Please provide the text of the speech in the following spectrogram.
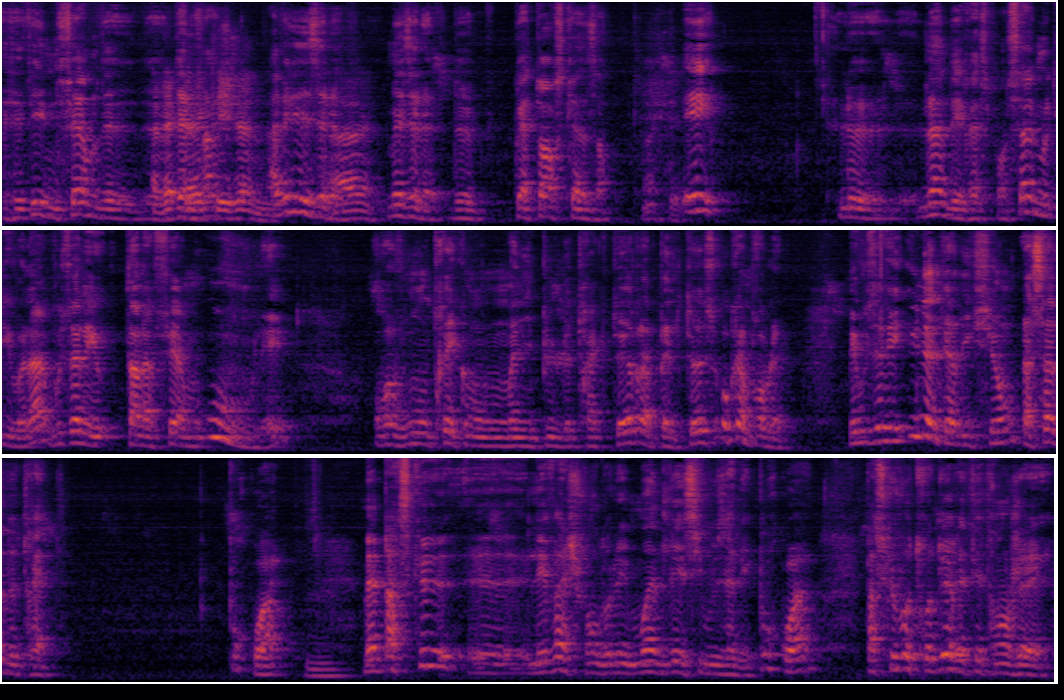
et c'était une ferme de, de- Avec- avec les jeunes. Avec les élèves, Ah ouais. mes élèves, de 14-15 ans. Et l'un des responsables nous dit, voilà, vous allez dans la ferme où vous voulez, on va vous montrer comment on manipule le tracteur, la pelleteuse, aucun problème. Mais vous avez une interdiction, la salle de traite. Pourquoi Mais Parce que euh, les vaches vont donner moins de lait si vous allez. Pourquoi? Parce que votre odeur est étrangère.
